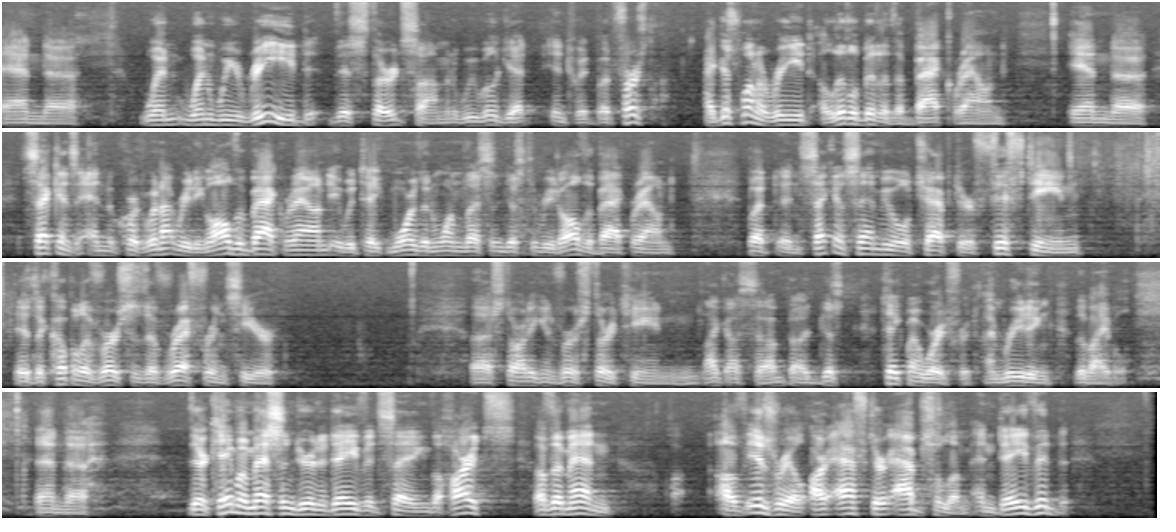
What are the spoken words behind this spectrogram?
And uh, when, when we read this third psalm, and we will get into it, but first, I just want to read a little bit of the background in uh, seconds. And of course, we're not reading all the background. It would take more than one lesson just to read all the background. But in 2 Samuel chapter 15, there's a couple of verses of reference here, uh, starting in verse 13. Like I said, uh, just take my word for it. I'm reading the Bible. And uh, there came a messenger to David saying, The hearts of the men of Israel are after Absalom. And David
